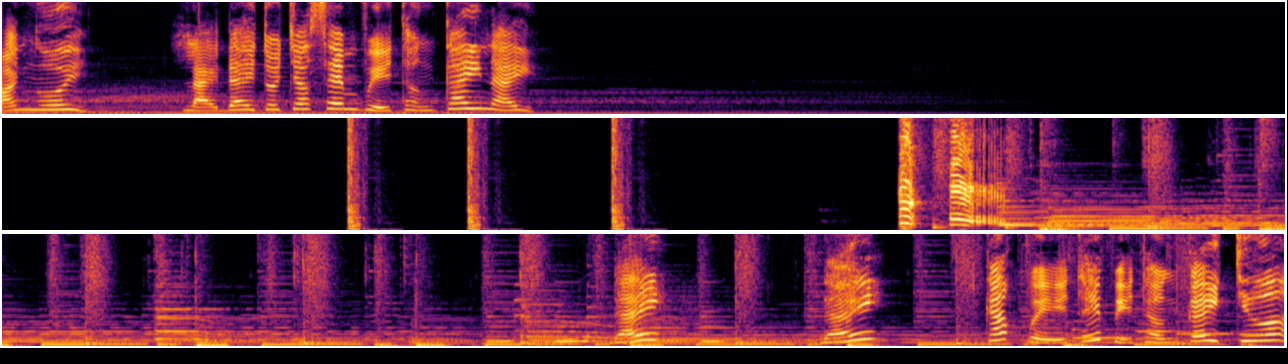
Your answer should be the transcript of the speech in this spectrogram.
Mọi người. Lại đây tôi cho xem vị thần cây này. Đấy Đấy Các vị thấy vị thần cây chưa?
